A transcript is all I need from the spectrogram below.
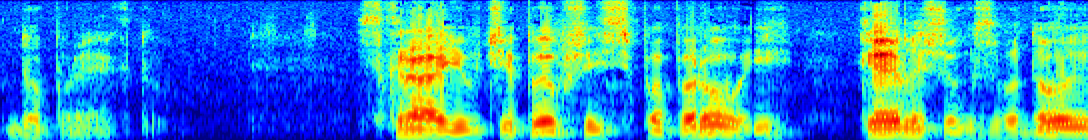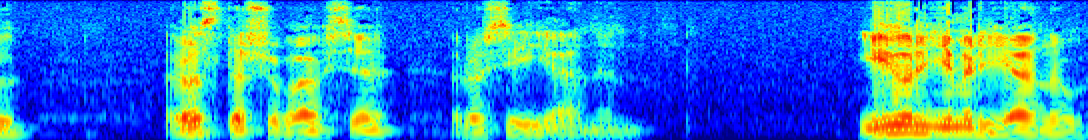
до проекту. З краю, вчепившись в паперовий келишок з водою, розташувався росіянин. Ігор Ємельянов,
